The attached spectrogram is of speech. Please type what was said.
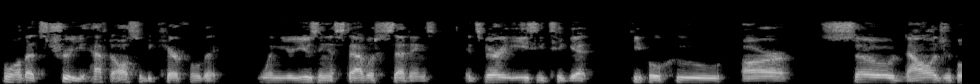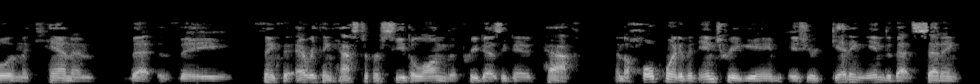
Well, that's true. You have to also be careful that when you're using established settings, it's very easy to get people who are so knowledgeable in the canon that they think that everything has to proceed along the pre-designated path. And the whole point of an intrigue game is you're getting into that setting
